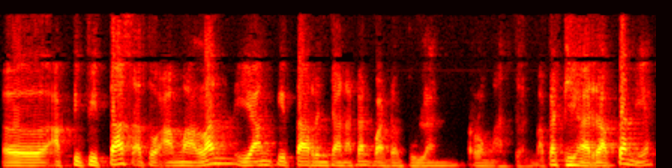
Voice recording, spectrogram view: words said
eh, aktivitas atau amalan yang kita rencanakan pada bulan Ramadan. Maka diharapkan ya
